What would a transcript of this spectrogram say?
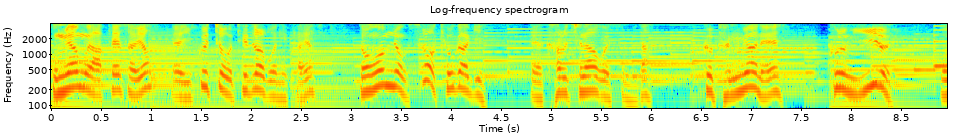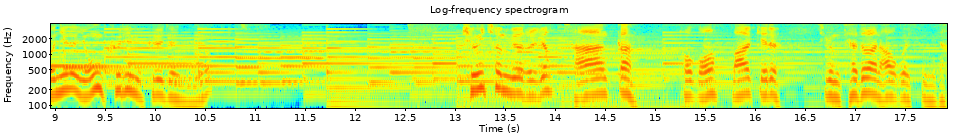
운명문 앞에서요 예, 입구 쪽으로 뒤돌아보니까요 농업용 수로 교각이 예, 가로 지나가고 있습니다. 그 벽면에 구름 위를 원인은 용 그림이 그려져 있네요. 경천묘를요 잠깐 보고 마을길을 지금 되돌아 나오고 있습니다.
